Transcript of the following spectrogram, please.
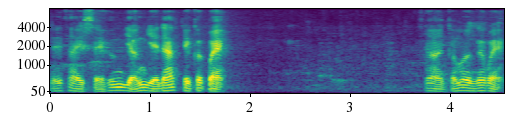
để thầy sẽ hướng dẫn giải đáp cho các bạn. Rồi, cảm ơn các bạn.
